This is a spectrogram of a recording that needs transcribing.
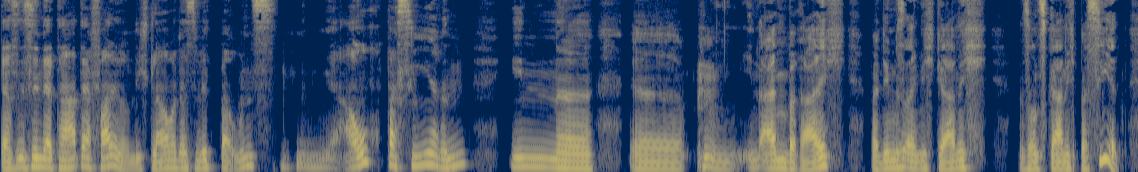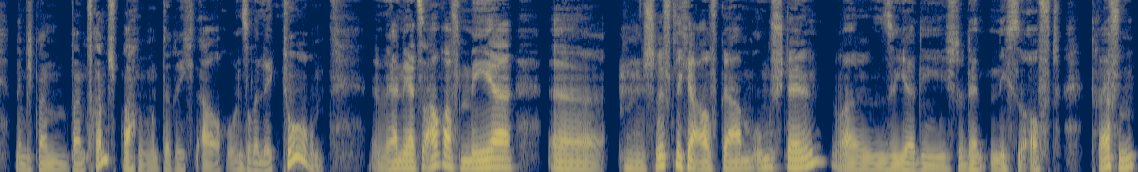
das ist in der Tat der Fall und ich glaube, das wird bei uns auch passieren in äh, äh, in einem Bereich, bei dem es eigentlich gar nicht sonst gar nicht passiert, nämlich beim beim Fremdsprachenunterricht auch unsere Lektoren werden jetzt auch auf mehr äh, schriftliche Aufgaben umstellen, weil sie ja die Studenten nicht so oft treffen.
